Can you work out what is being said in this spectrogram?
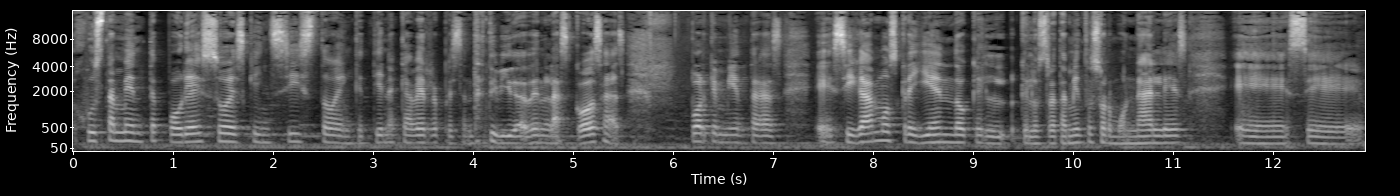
justamente por eso es que insisto en que tiene que haber representatividad en las cosas. Porque mientras eh, sigamos creyendo que, que los tratamientos hormonales eh, se,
